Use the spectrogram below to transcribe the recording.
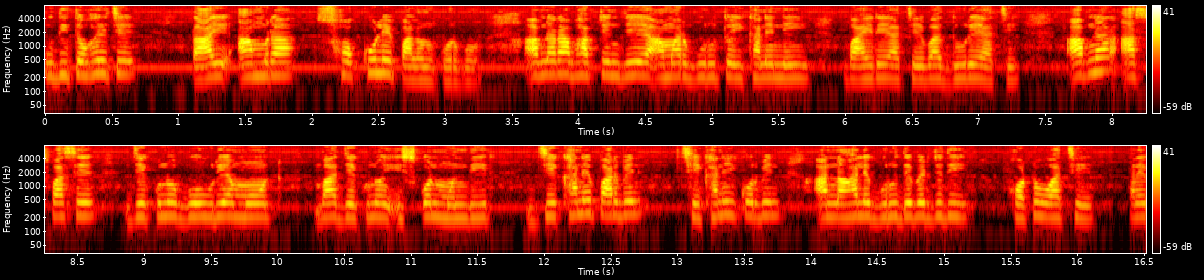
উদিত হয়েছে। তাই আমরা সকলে পালন করব। আপনারা ভাবছেন যে আমার গুরু তো এখানে নেই, বাইরে আছে বা দূরে আছে। আপনার আশপাশে যে কোনো গৌরিয়া মঠ বা যে কোনো ইস্কন মন্দির যেখানে পারবেন সেখানেই করবেন। আর না হলে গুরুদেবের যদি ফটো আছে, তাহলে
